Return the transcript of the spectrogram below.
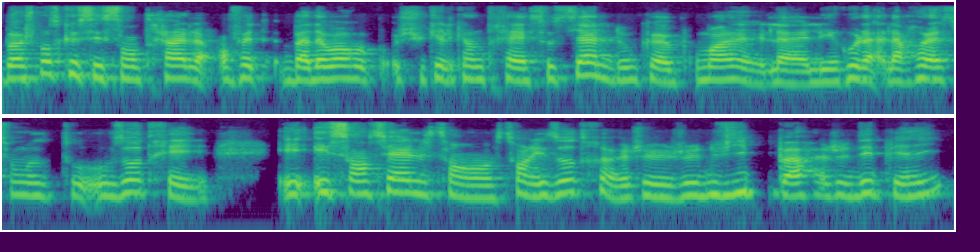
bah, je pense que c'est central. En fait, bah, d'abord, je suis quelqu'un de très social, donc euh, pour moi, la, les, la relation aux, autres est, essentielle. Sans, sans, les autres, je, ne vis pas, je dépéris.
